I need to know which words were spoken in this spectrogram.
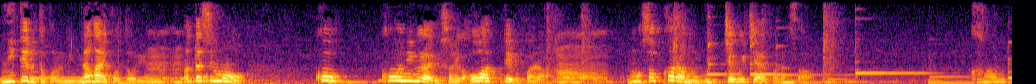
似てるところに長いことおるやん、うんうんうん。私も高高2ぐらいでそれが終わってるからうもうそっからもうぐっちゃぐちゃやからさ。関係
